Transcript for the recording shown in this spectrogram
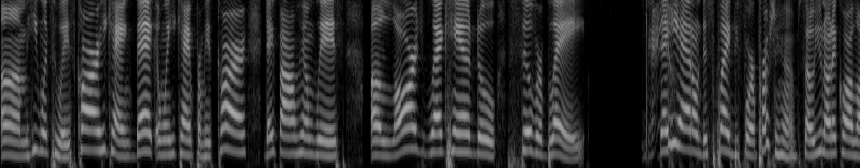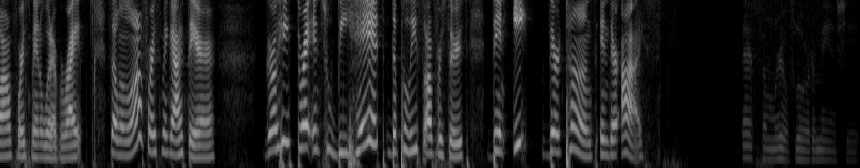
Um, he went to his car, he came back, and when he came from his car, they found him with a large black handle silver blade that he had on display before approaching him. So, you know, they call law enforcement or whatever, right? So when law enforcement got there, girl, he threatened to behead the police officers, then eat their tongues in their eyes. That's some real Florida man shit.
